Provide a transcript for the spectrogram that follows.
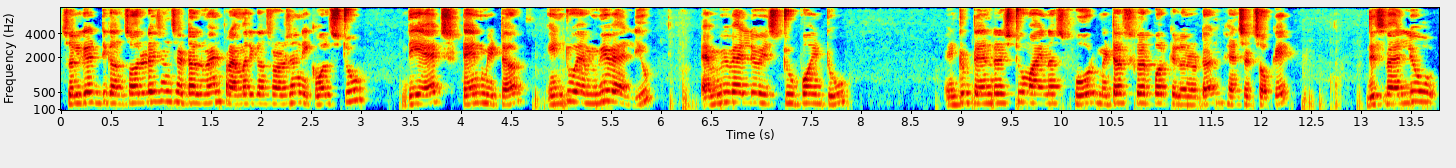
So you'll get the consolidation settlement primary consolidation equals to the h 10 meter into mv value. Mv value is 2.2 into 10 raised to minus 4 meter square per kilonewton. Hence it's okay. This value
